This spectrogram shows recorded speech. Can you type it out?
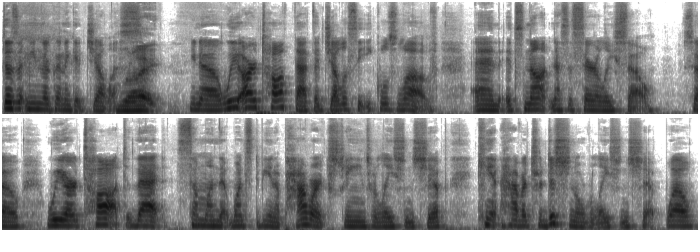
doesn't mean they're going to get jealous. Right. You know, we are taught that that jealousy equals love, and it's not necessarily so. So we are taught that someone that wants to be in a power exchange relationship can't have a traditional relationship. Well,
